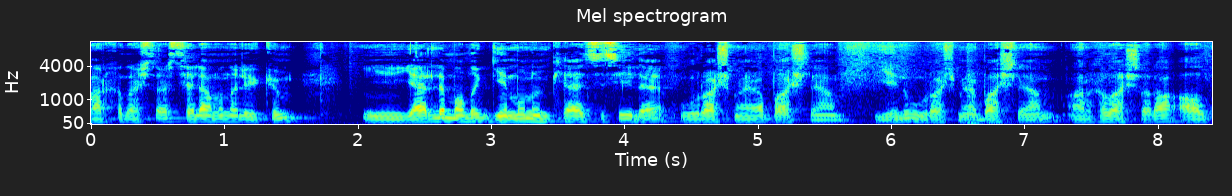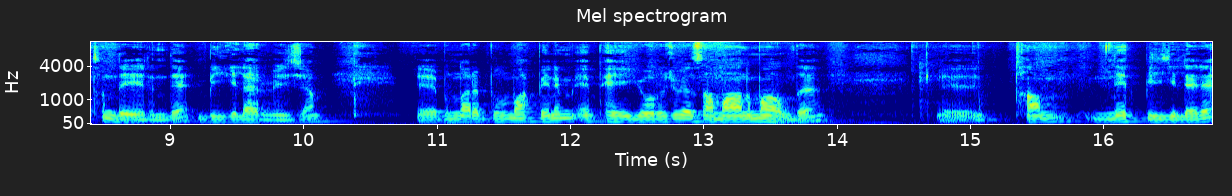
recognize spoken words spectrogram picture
Arkadaşlar selamun aleyküm. Ee, Yerli malı Gemo'nun PLC'siyle uğraşmaya başlayan, yeni uğraşmaya başlayan arkadaşlara altın değerinde bilgiler vereceğim. Ee, Bunları bulmak benim epey yorucu ve zamanımı aldı. Ee, Tam net bilgileri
